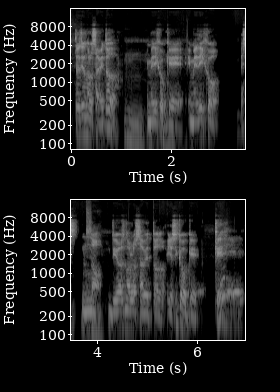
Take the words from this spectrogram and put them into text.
entonces Dios no lo sabe todo. Mm. Y me dijo que, y me dijo, no, Dios no lo sabe todo. Y así como que, ¿qué?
